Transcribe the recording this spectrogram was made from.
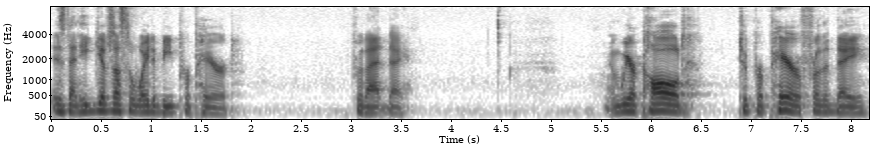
is that he gives us a way to be prepared for that day and we are called to prepare for the day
